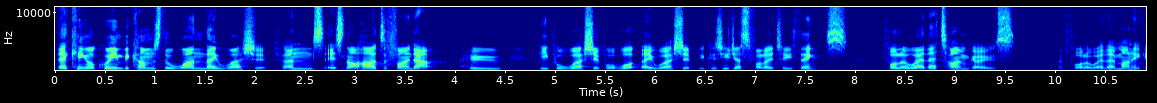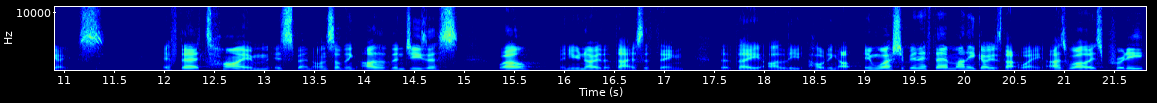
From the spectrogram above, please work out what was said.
Their king or queen becomes the one they worship, and it's not hard to find out who people worship or what they worship because you just follow two things follow where their time goes and follow where their money goes. If their time is spent on something other than Jesus, well, then you know that that is the thing that they are le- holding up in worship. And if their money goes that way as well, it's pretty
